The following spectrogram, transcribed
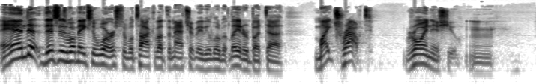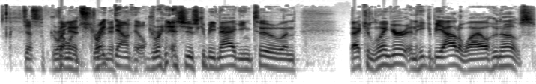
And this is what makes it worse, and we'll talk about the matchup maybe a little bit later, but uh, Mike Trout, groin issue. Just going Groin- straight groin- downhill. Groin issues could be nagging too, and that could linger, and he could be out a while. Who knows?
